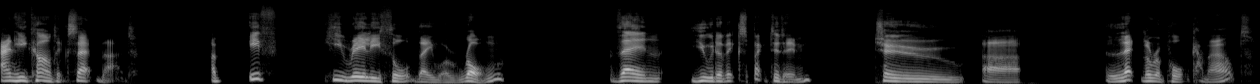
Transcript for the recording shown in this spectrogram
And he can't accept that. Uh, if he really thought they were wrong, then you would have expected him to uh, let the report come out,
